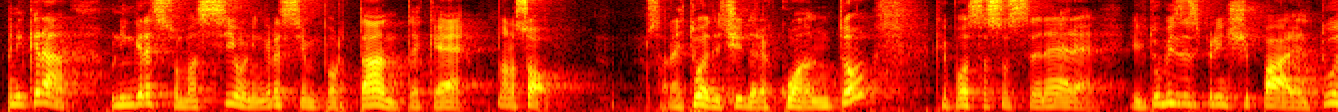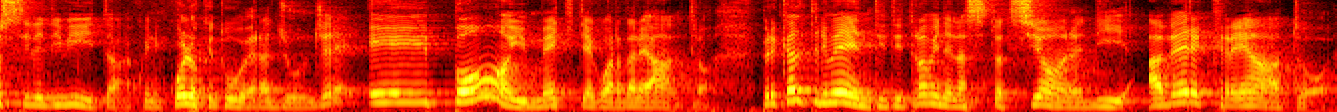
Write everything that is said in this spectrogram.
Quindi crea un ingresso massivo, un ingresso importante che non lo so, sarai tu a decidere quanto, che possa sostenere il tuo business principale, il tuo stile di vita, quindi quello che tu vuoi raggiungere, e poi mettiti a guardare altro. Perché altrimenti ti trovi nella situazione di aver creato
